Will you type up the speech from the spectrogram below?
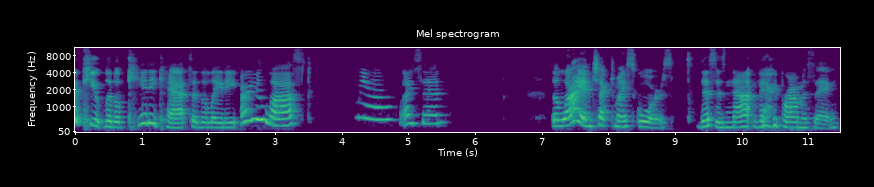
What a cute little kitty cat, said the lady. Are you lost? Meow, I said. The lion checked my scores. This is not very promising.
